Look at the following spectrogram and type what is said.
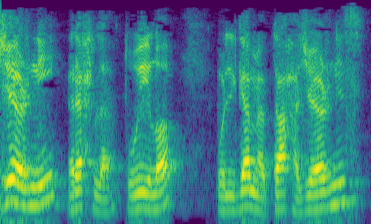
journey رحلة طويلة والجمع بتاعها journeys.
